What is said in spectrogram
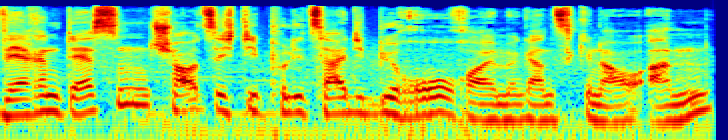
Währenddessen schaut sich die Polizei die Büroräume ganz genau an.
